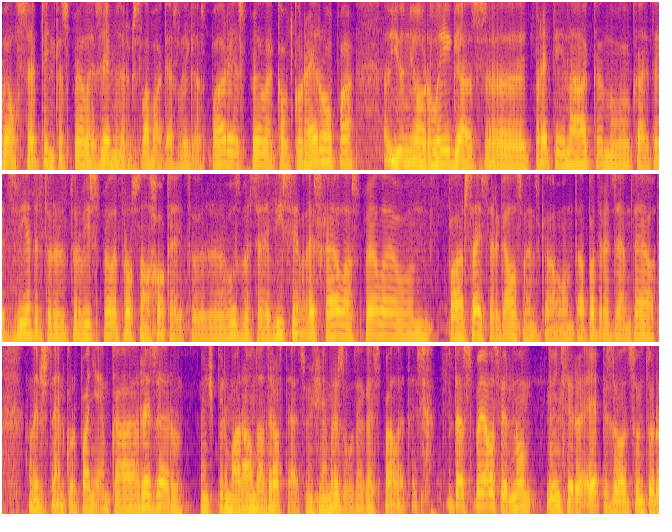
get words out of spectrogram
vēl septiņi, kas spēlē Ziemeļamerikas labākajās līgās. Pārējie spēlē kaut kur Eiropā, junioru līgās. Uh, pretī nāk, nu, kā jau teicu, Zviedri, tur, tur visi spēlē profesionāli hokeju. Tur uh, uzbrucēji visi SHL spēlē un pāris aizsarga Alsvenskā. Tāpat redzējām Teo Lidsteinu, kur paņēma kā rezervu. Viņš pirmā raundā draftēts, viņš viņam rezultātīgais spēlētājs. Tās spēles ir, nu, viņas ir epizodes un tur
